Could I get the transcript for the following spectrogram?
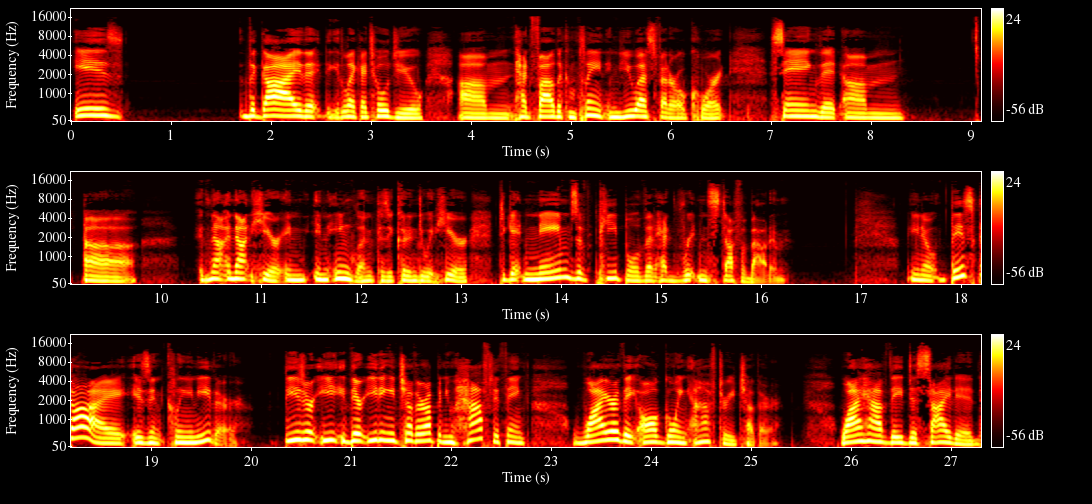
is the guy that, like I told you, um, had filed a complaint in U.S. federal court saying that, um, uh, not not here in in England because he couldn't do it here to get names of people that had written stuff about him. You know, this guy isn't clean either. These are e- they're eating each other up, and you have to think, why are they all going after each other? Why have they decided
